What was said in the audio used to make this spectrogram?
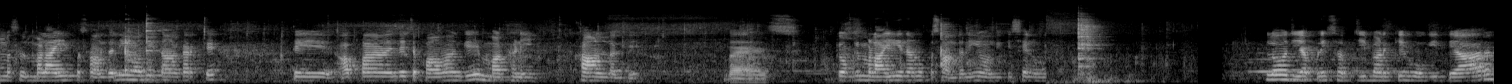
ਮਸ- ਮਲਾਈ ਪਸੰਦ ਨਹੀਂ ਆਉਂਦੀ, ਤਾਂ ਕਰਕੇ ਤੇ ਆਪਾਂ ਇਹਦੇ ਚ ਪਾਵਾਂਗੇ ਮੱਖਣੀ ਖਾਣ ਲੱਗੇ। ਬਸ। ਕਿਉਂਕਿ ਮਲਾਈ ਇਹਨਾਂ ਨੂੰ ਪਸੰਦ ਨਹੀਂ ਆਉਂਦੀ ਕਿਸੇ ਨੂੰ। ਲੋ ਜੀ ਆਪਣੀ ਸਬਜ਼ੀ ਬਣ ਕੇ ਹੋ ਗਈ ਤਿਆਰ।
